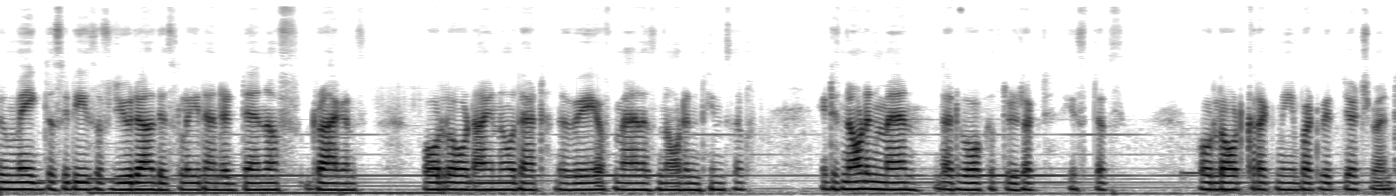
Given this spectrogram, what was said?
to make the cities of Judah desolate, and a den of dragons. O Lord, I know that the way of man is not in himself. It is not in man that walketh to direct his steps. O Lord, correct me, but with judgment,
